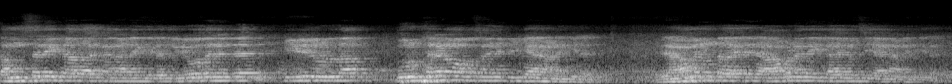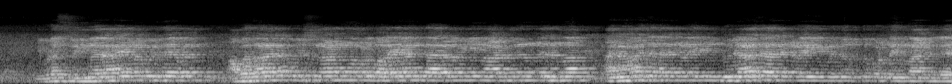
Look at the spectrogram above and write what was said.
കംസനെ ഇല്ലാതാക്കാനാണെങ്കിൽ ദുര്യോധനന്റെ കീഴിലുള്ള ദുർഭരണം അവസാനിപ്പിക്കാനാണെങ്കിൽ രാമനുണ്ടായത് രാവണനെ ഇല്ലായ്മ ചെയ്യാനാണെങ്കിൽ ഇവിടെ ശ്രീനാരായണ ഗുരുദേവൻ അവതാര പുരുഷനാണെന്ന് നമ്മൾ പറയാൻ കാരണം ഈ നാട്ടിൽ നിന്നിരുന്ന അനാചാരങ്ങളെയും ദുരാചാരങ്ങളെയും എതിർത്തുകൊണ്ട് ഈ നാട്ടിലെ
